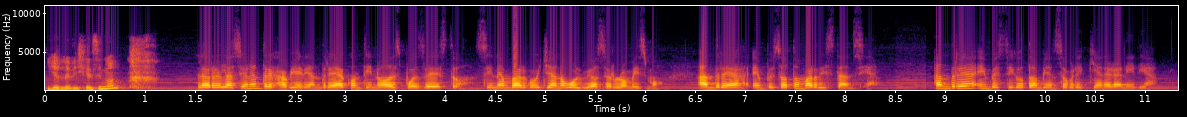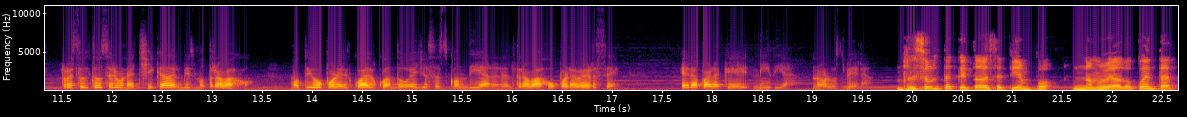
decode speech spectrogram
Y yo le dije, Simón. La relación entre Javier y Andrea continuó después de esto, sin embargo ya no volvió a ser lo mismo. Andrea empezó a tomar distancia. Andrea investigó también sobre quién era Nidia. Resultó ser una chica del mismo trabajo, motivo por el cual cuando ellos se escondían en el trabajo para verse, era para que Nidia no los viera. Resulta que todo ese tiempo no me había dado cuenta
